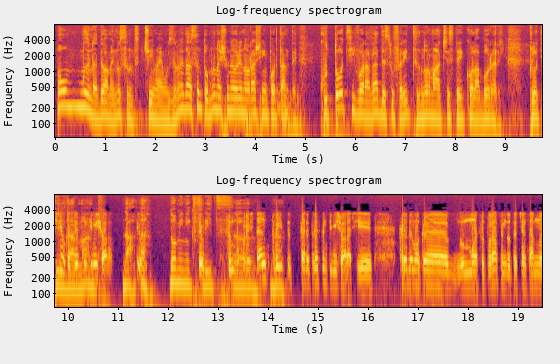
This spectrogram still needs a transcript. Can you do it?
o mână de oameni, nu sunt cei mai mulți din noi, dar sunt o mână și uneori în orașe importante cu toții vor avea de suferit în urma acestei colaborări. Clotilde Armand... Timișoara. Da, da. Dominic Fritz... Sunt uh, bucureștean da. care trăiesc în Timișoara și credem că mă săturasem de tot ce înseamnă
